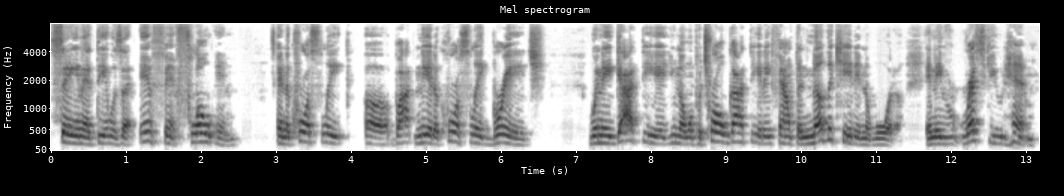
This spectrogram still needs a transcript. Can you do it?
saying that there was an infant floating in the Cross Lake, uh, near the Cross Lake Bridge, when they got there, you know, when patrol got there, they found another kid in the water and they rescued him.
